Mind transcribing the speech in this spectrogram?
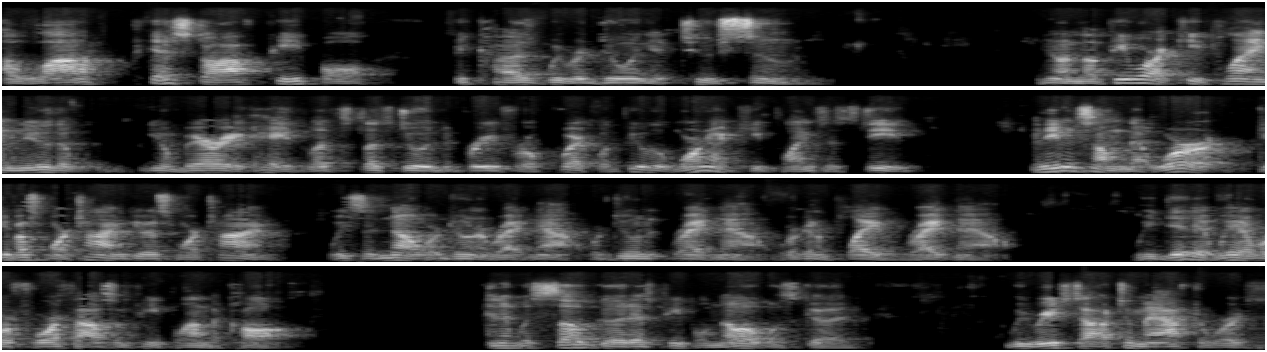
a lot of pissed off people because we were doing it too soon. You know, and the people at Keep Playing knew that, you know, Barry, hey, let's let's do a debrief real quick. With people that weren't at Keep Playing said, Steve, and even some that were, give us more time, give us more time. We said, no, we're doing it right now. We're doing it right now. We're going to play right now. We did it. We had over 4,000 people on the call. And it was so good, as people know it was good. We reached out to him afterwards.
